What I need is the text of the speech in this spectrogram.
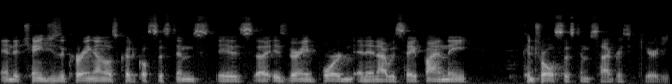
and the changes occurring on those critical systems is uh, is very important. And then I would say finally, control systems cybersecurity.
